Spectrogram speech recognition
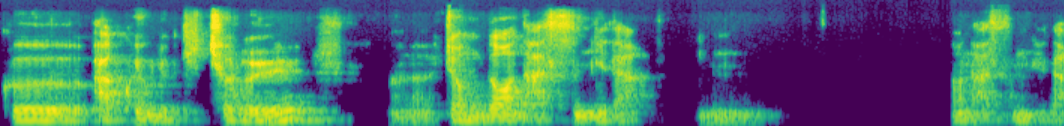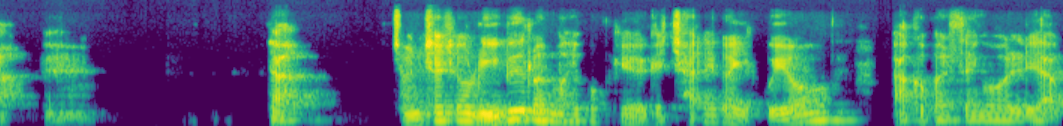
그 아쿠 용접 기초를 어, 좀 넣어놨습니다. 음, 넣어놨습니다. 예. 자, 전체적으로 리뷰를 한번 해볼게요. 이렇게 차례가 있고요. 아크 발생 원리, 아-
